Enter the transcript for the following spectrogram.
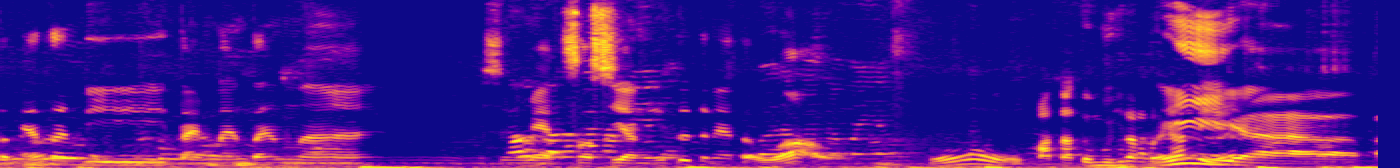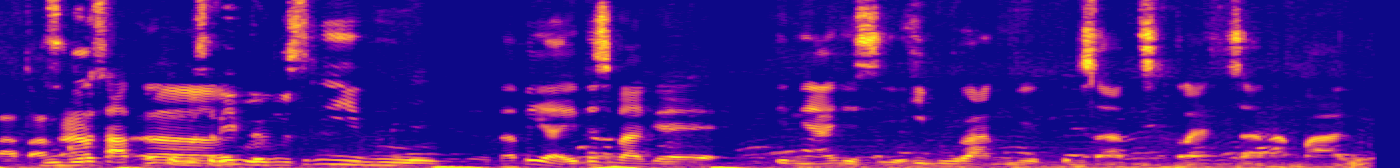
ternyata di timeline timeline medsos yang itu ternyata wow. Oh, patah tumbuh hilang berganti ya. Iya, patah satu, satu, tumbuh eh, seribu. tumbuh seribu. Tapi ya itu sebagai ini aja sih hiburan gitu di saat stres, di saat apa gitu.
